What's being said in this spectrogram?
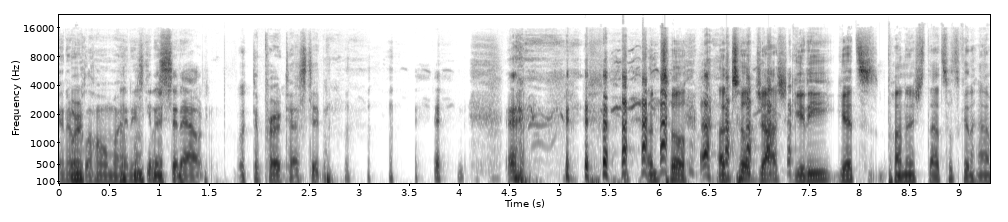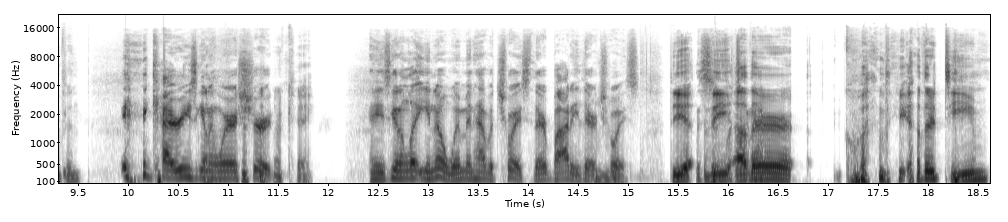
in Oklahoma, and he's going to sit out to protest it. until until Josh Giddey gets punished, that's what's going to happen. Kyrie's going to wear a shirt, Okay. and he's going to let you know women have a choice. Their body, their hmm. choice. The This the other the other team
